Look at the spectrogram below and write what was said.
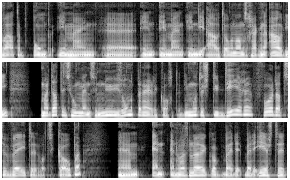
waterpomp in, mijn, uh, in, in, mijn, in die auto? Want anders ga ik naar Audi. Maar dat is hoe mensen nu zonnepanelen kochten. Die moeten studeren voordat ze weten wat ze kopen. Um, en, en het was leuk ook bij de, bij de eerste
